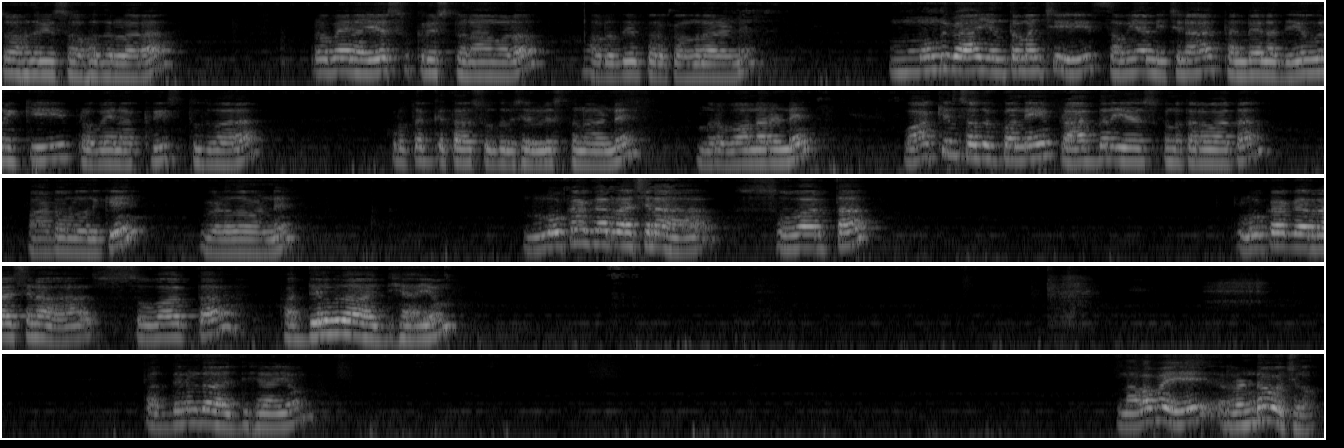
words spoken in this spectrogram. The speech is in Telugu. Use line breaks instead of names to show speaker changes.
సహోదరి సహోదరులారా ప్రభైన యేసుక్రీస్తు నామలో హృదయపూర్వక వందనాలండి. ముందుగా ఎంత మంచి సమయాన్ని ఇచ్చిన తండ్రైన దేవునికి ప్రభైన క్రీస్తు ద్వారా కృతజ్ఞత శుద్ధులు చెల్లిస్తున్నానండి. అందరూ బాగున్నారండి? వాక్యం చదువుకొని ప్రార్థన చేసుకున్న తర్వాత పాఠంలోనికి వెళదామండి. లోకాగారు రాసిన సువార్త లూకా గారు రాసిన సువార్త పద్దెనిమిదవ అధ్యాయం. పద్దెనిమిదవ అధ్యాయం. నలభై రెండవ వచనం.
